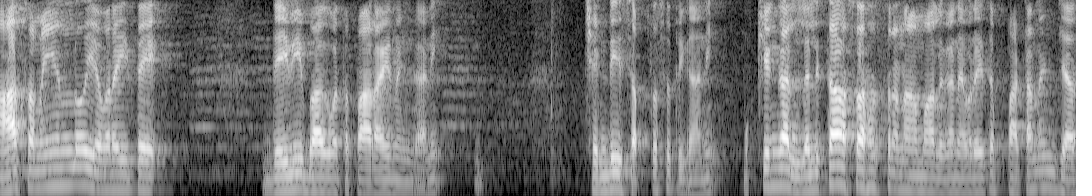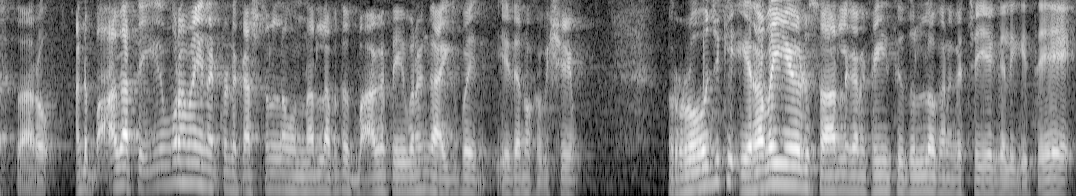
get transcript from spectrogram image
ఆ సమయంలో ఎవరైతే దేవీ భాగవత పారాయణం కానీ చండీ సప్తశతి కానీ ముఖ్యంగా లలితా సహస్రనామాలు కానీ ఎవరైతే పఠనం చేస్తారో అంటే బాగా తీవ్రమైనటువంటి కష్టంలో ఉన్నారు లేకపోతే బాగా తీవ్రంగా ఆగిపోయింది ఏదైనా ఒక విషయం. రోజుకి ఇరవై ఏడు సార్లు కనుక ఈ తిథుల్లో కనుక చేయగలిగితే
